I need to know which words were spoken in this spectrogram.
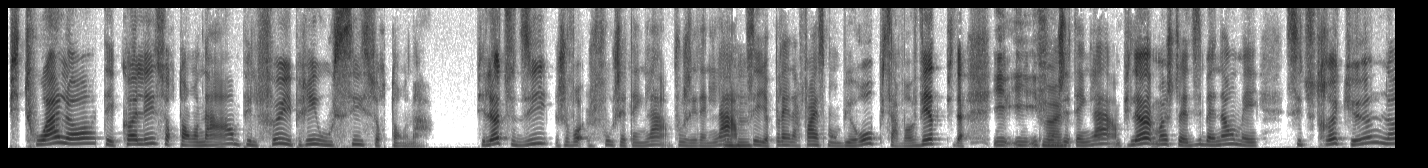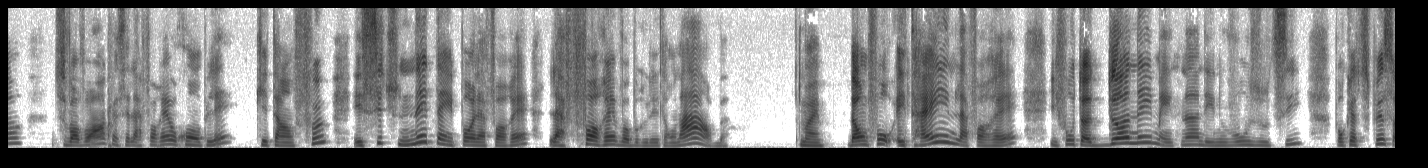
Puis toi, là, tu es collé sur ton arbre, puis le feu est pris aussi sur ton arbre. Puis là, tu dis, il faut que j'éteigne l'arbre, il faut que j'éteigne l'arbre. Mm-hmm. Il y a plein d'affaires sur mon bureau, puis ça va vite, puis il, faut que j'éteigne l'arbre. Puis là, moi, je te dis, ben non, mais si tu te recules, là, tu vas voir que c'est la forêt au complet qui est en feu. Et si tu n'éteins pas la forêt, la forêt va brûler ton arbre. Ouais. Donc, il faut éteindre la forêt. Il faut te donner maintenant des nouveaux outils pour que tu puisses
